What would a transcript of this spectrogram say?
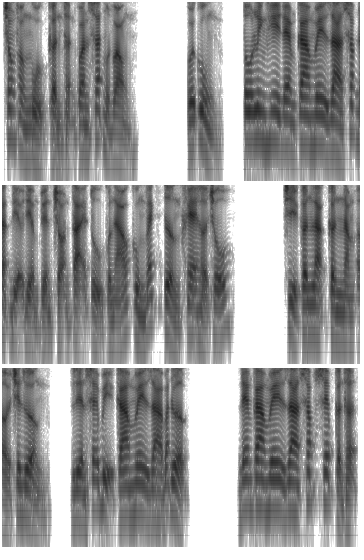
Trong phòng ngủ cẩn thận quan sát một vòng. Cuối cùng, tô linh hy đem camera sắp đặt địa điểm tuyển chọn tại tủ quần áo cùng vách tường khe hở chỗ chỉ cần lạc cần nằm ở trên giường, liền sẽ bị camera bắt được. Đem camera sắp xếp cẩn thận.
